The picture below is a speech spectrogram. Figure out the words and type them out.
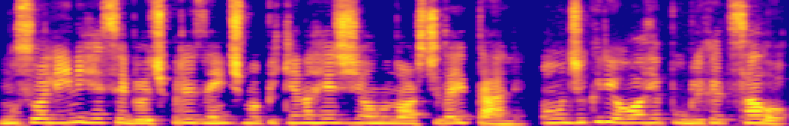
Mussolini recebeu de presente uma pequena região no norte da Itália, onde criou a República de Salò.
